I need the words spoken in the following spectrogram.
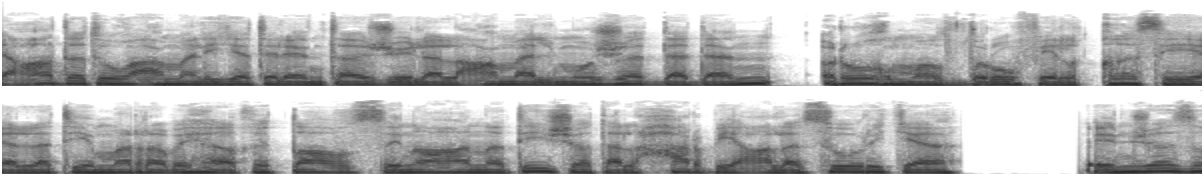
إعادة عملية الإنتاج إلى العمل مجددا رغم الظروف القاسية التي مر بها قطاع الصناعة نتيجة الحرب على سوريا إنجاز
